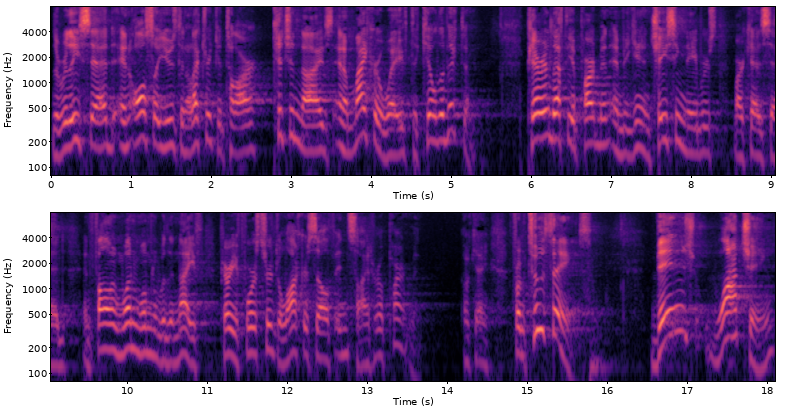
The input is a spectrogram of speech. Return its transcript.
the release said, and also used an electric guitar, kitchen knives, and a microwave to kill the victim. Perry left the apartment and began chasing neighbors, Marquez said, and following one woman with a knife, Perry forced her to lock herself inside her apartment. Okay? From two things binge watching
